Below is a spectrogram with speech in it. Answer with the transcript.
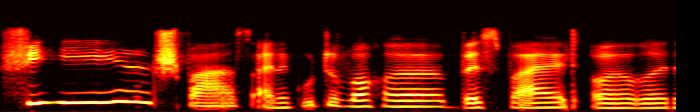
Viel Spaß, eine gute Woche. Bis bald, eure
